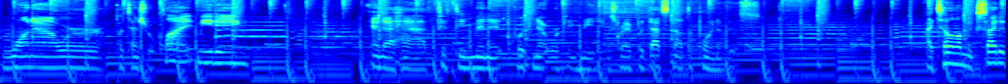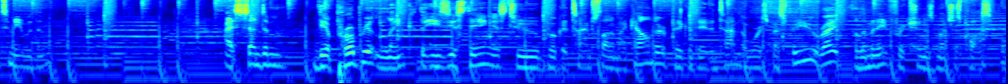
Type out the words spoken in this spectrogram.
one hour potential client meeting. And I have 15 minute quick networking meetings, right? But that's not the point of this. I tell them I'm excited to meet with them. I send them the appropriate link. The easiest thing is to book a time slot on my calendar, pick a date and time that works best for you, right? Eliminate friction as much as possible.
